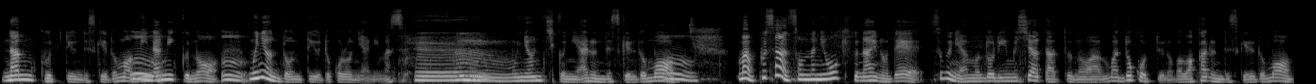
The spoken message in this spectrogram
南区っていうんですけれども、うん南区のうんムニョンドンっていうところにあります。うん、ムニョン地区にあるんですけれども、うんまあプサンそんなに大きくないのですぐにあのドリームシアターっていうのは、まあ、どこっていうのが分かるんですけれども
